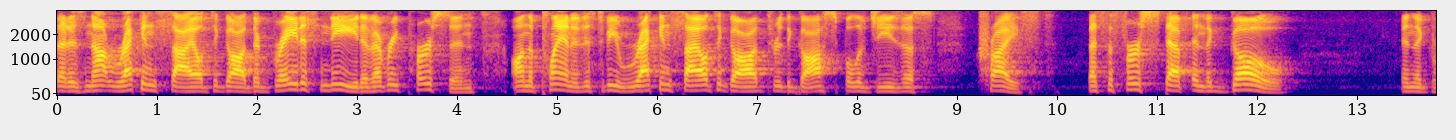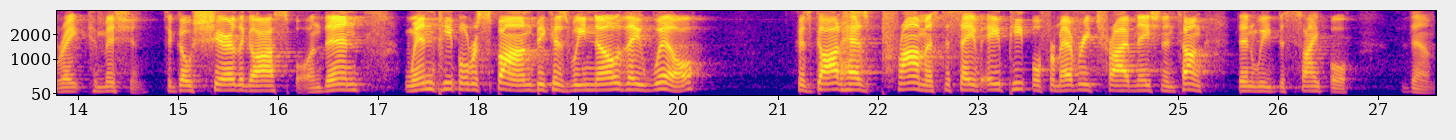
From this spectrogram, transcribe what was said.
that is not reconciled to God. The greatest need of every person on the planet is to be reconciled to God through the gospel of Jesus Christ. That's the first step in the go in the Great Commission to go share the gospel. And then when people respond, because we know they will, because God has promised to save a people from every tribe, nation, and tongue, then we disciple them.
